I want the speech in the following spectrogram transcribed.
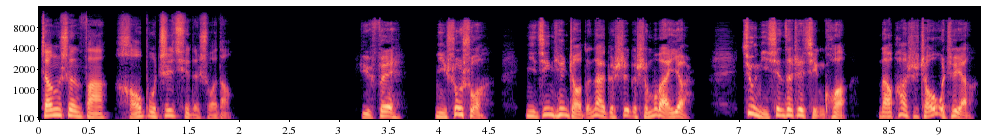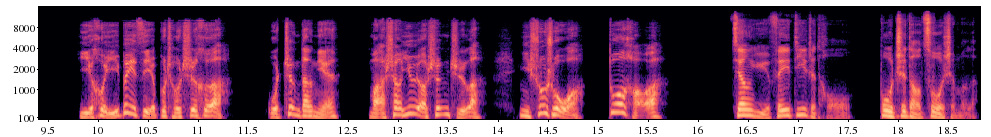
张顺发毫不知趣的说道：“宇飞，你说说，你今天找的那个是个什么玩意儿？就你现在这情况，哪怕是找我这样，以后一辈子也不愁吃喝啊！我正当年，马上又要升职了，你说说我多好啊！”江宇飞低着头，不知道做什么了。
